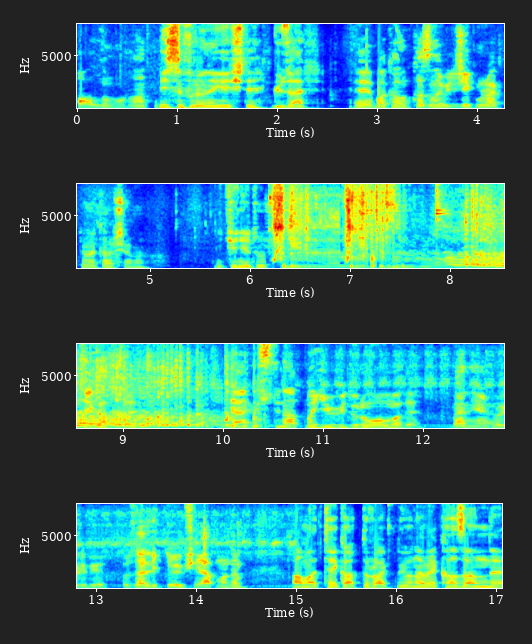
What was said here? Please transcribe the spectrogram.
aldım oradan. 1-0 öne geçti. Güzel. Ee, bakalım kazanabilecek mi Raklyon'a karşı ama. İkinci tur. Tek attı. Yani üstüne atma gibi bir durum olmadı. Ben yani öyle bir özellikle öyle bir şey yapmadım. Ama tek attı Raklyon'a ve kazandı.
